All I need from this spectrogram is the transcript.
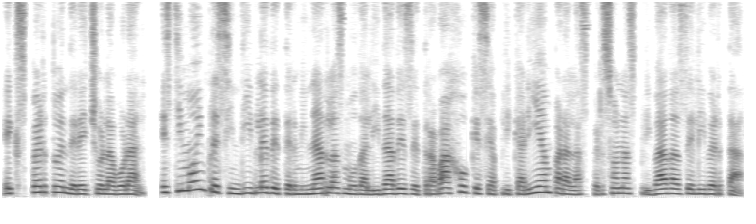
experto en derecho laboral, estimó imprescindible determinar las modalidades de trabajo que se aplicarían para las personas privadas de libertad,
